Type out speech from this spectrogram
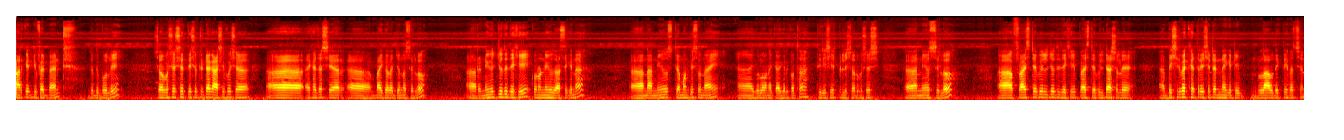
মার্কেট ডিপার্টমেন্ট যদি বলি, সর্বশেষে তেষট্টি টাকা আশি পয়সা এক হাজার শেয়ার বাই করার জন্য ছিল। আর নিউজ যদি দেখি, কোনো নিউজ আছে কি না না নিউজ তেমন কিছু নাই। এগুলো অনেক আগের কথা। তিরিশ এপ্রিলের সর্বশেষ নিউজ ছিল। প্রাইস টেবিল যদি দেখি প্রাইস টেবিলটা আসলে বেশিরভাগ ক্ষেত্রে সেটা নেগেটিভ লাল দেখতেই পাচ্ছেন,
